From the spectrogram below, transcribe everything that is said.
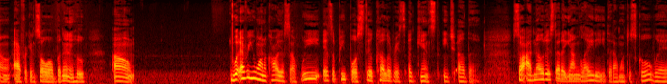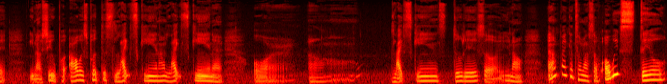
uh, African soil. But anywho, um, whatever you want to call yourself, we as a people are still colorist against each other. So I noticed that a young lady that I went to school with, you know, she put, always put this light skin on light skin or, or um, light skins do this or, you know, and I'm thinking to myself, are we still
